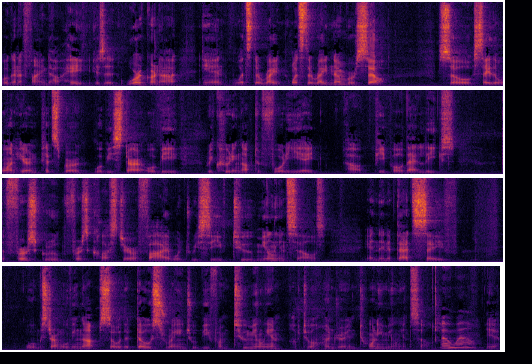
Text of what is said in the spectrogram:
we're going to find out, hey, is it work or not, and what's the right what's the right number of cell. So say the one here in Pittsburgh will be start will be recruiting up to 48 uh, people that leaks the first group, first cluster of five, would receive 2 million cells. And then if that's safe, we'll start moving up. So the dose range would be from 2 million up to 120 million cells. Oh, wow. Yeah.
